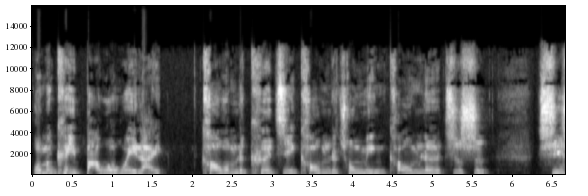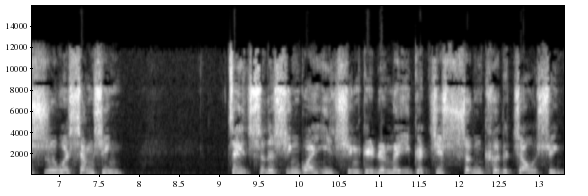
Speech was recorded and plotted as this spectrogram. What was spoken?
我们可以把握未来，靠我们的科技，靠我们的聪明，靠我们的知识。其实我相信，这次的新冠疫情给人类一个极深刻的教训。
